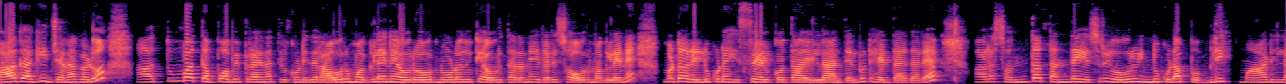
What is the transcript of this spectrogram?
ಹಾಗಾಗಿ ಜನಗಳು ತುಂಬ ತಪ್ಪು ಅಭಿಪ್ರಾಯನ ತಿಳ್ಕೊಂಡಿದ್ದಾರೆ. ಅವ್ರ ಮಗಳೇನೆ ಅವರು, ಅವ್ರು ನೋಡೋದಕ್ಕೆ ಅವ್ರ ಥರನೇ ಇದ್ದಾರೆ ಸೊ ಅವ್ರ ಮಗಳೇನೆ. ಬಟ್ ಅವರೆಲ್ಲೂ ಕೂಡ ಹೆಸರು ಹೇಳ್ಕೊತಾ ಇಲ್ಲ ಅಂತ ಹೇಳ್ಬಿಟ್ಟು ಹೇಳ್ತಾ ಇದ್ದಾರೆ. ಅವರ ಸ್ವಂತ ತಂದೆ ಹೆಸರು ಇವರು ಇನ್ನೂ ಕೂಡ ಪಬ್ಲಿಕ್ ಮಾಡಿಲ್ಲ.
